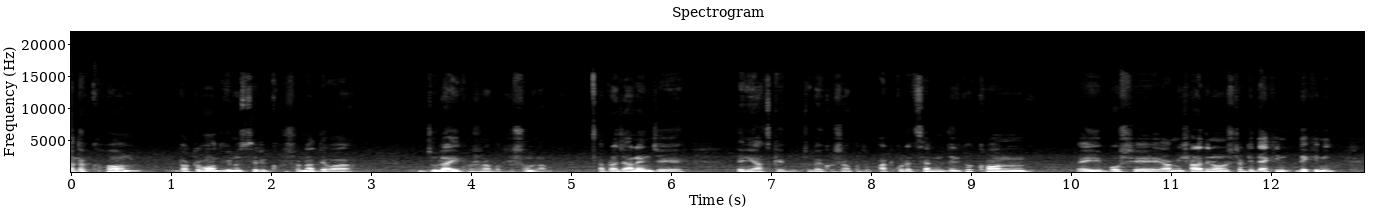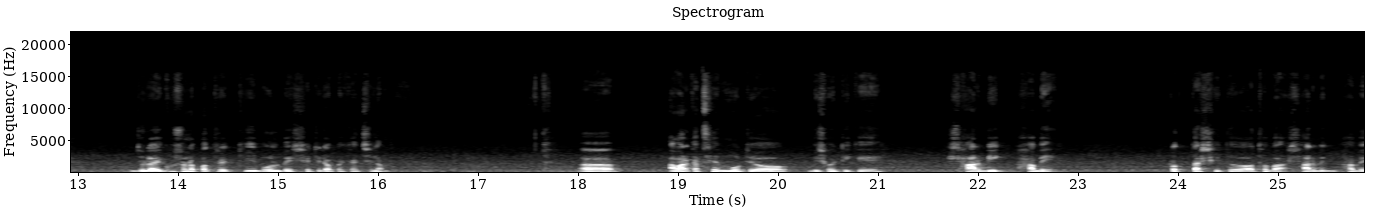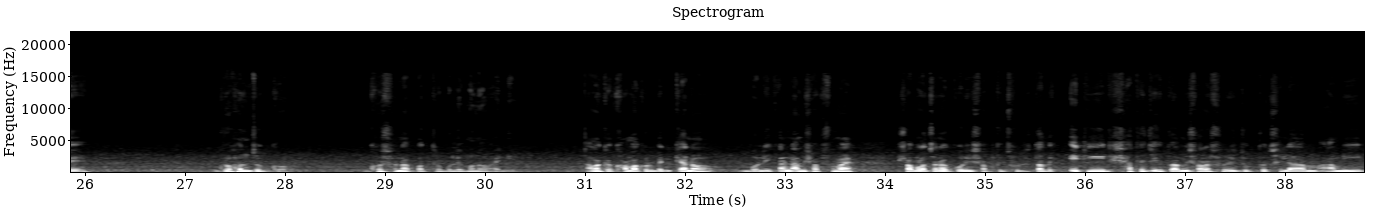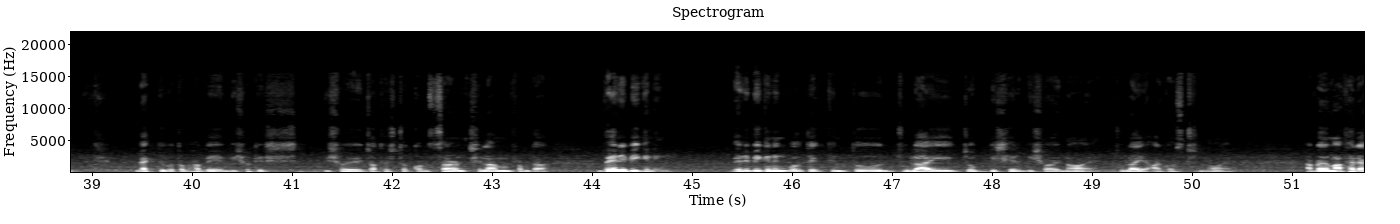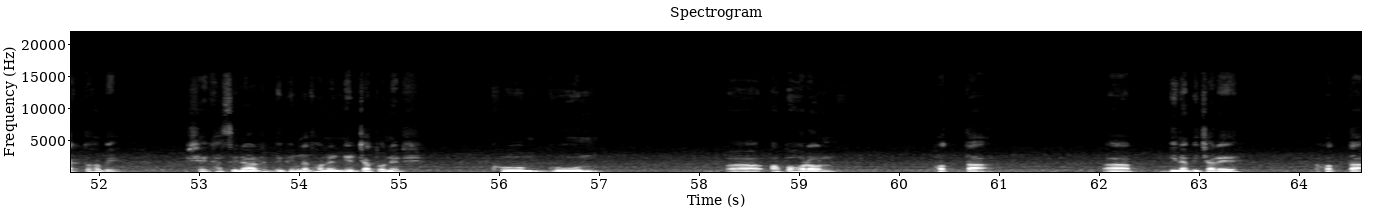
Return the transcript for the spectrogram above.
এতক্ষণ ডক্টর মোহাম্মদ ইউনুসের ঘোষণা দেওয়া জুলাই ঘোষণাপত্র শুনলাম। আপনারা জানেন যে তিনি আজকে জুলাই ঘোষণাপত্র পাঠ করেছেন। দীর্ঘক্ষণ এই বসে আমি সারাদিন অনুষ্ঠানটি দেখি দেখিনি। জুলাই ঘোষণাপত্রে কি বলবে সেটির অপেক্ষায় ছিলাম। আমার কাছে মোটেও বিষয়টিকে সার্বিকভাবে প্রত্যাশিত অথবা সার্বিকভাবে গ্রহণযোগ্য ঘোষণাপত্র বলে মনে হয়নি। আমাকে ক্ষমা করবেন কেন বলি? কারণ আমি সবসময় সমালোচনা করি সব কিছুর তবে এটির সাথে যেহেতু আমি সরাসরি যুক্ত ছিলাম, আমি ব্যক্তিগতভাবে বিষয়টির বিষয়ে যথেষ্ট কনসার্ন ছিলাম from the very beginning very beginning বলতে কিন্তু জুলাই চব্বিশের বিষয় নয়, জুলাই আগস্ট নয়। আপনাদের মাথায় রাখতে হবে, শেখ হাসিনার বিভিন্ন ধরনের নির্যাতনের খুন গুণ অপহরণ, হত্যা বিনা বিচারে হত্যা,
